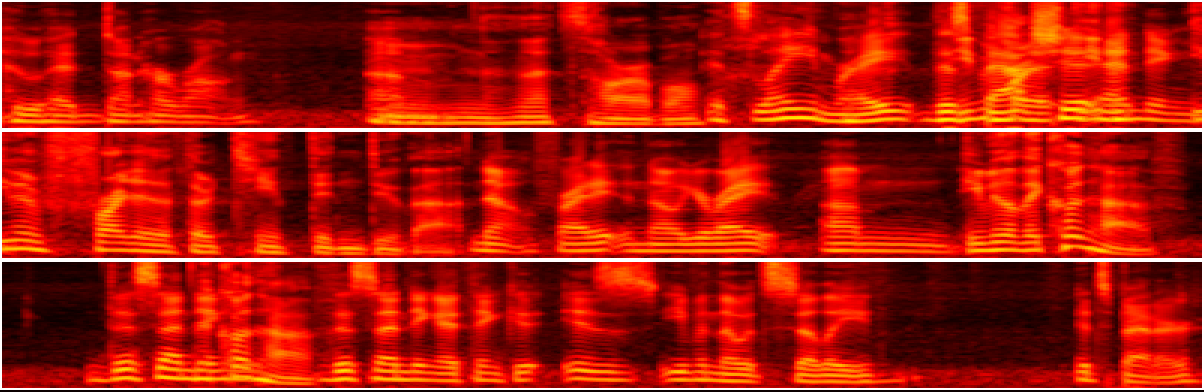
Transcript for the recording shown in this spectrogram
who had done her wrong. Mm, that's horrible. It's lame, right? This Even Friday, batshit even, ending. even Friday the Thirteenth didn't do that. no, Friday. No, you're right. Um, Even though they could have. this ending They could have. This ending, I think, is even though it's silly, it's better.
